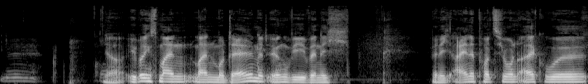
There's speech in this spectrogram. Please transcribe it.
Nee. Ja, übrigens mein, mein Modell mit irgendwie, wenn ich, wenn ich eine Portion Alkohol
